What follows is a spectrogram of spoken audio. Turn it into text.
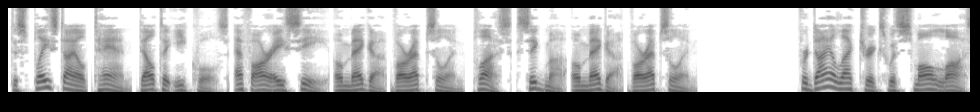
display style tan delta equals frac omega var epsilon plus sigma omega var epsilon. For dielectrics with small loss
